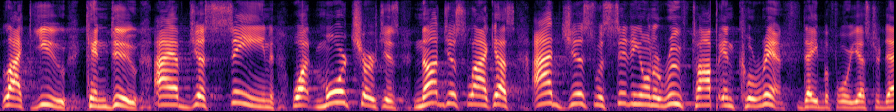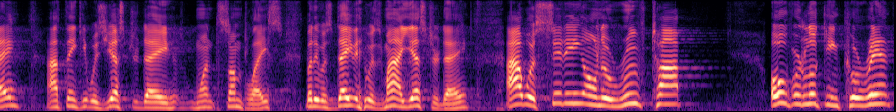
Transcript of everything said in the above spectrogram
like you can do. I have just seen what more churches, not just like us. I just was sitting on a rooftop in Corinth day before yesterday. I think it was yesterday, someplace, but it was David. It was my yesterday. I was sitting on a rooftop overlooking Corinth.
